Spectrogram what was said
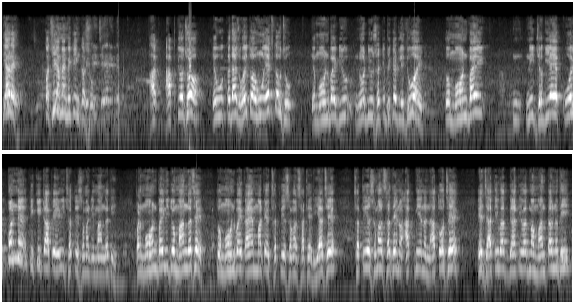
ત્યારે પછી અમે મિટિંગ કરશું. આપ કહો છો એવું કદાચ હોય તો હું એ જ કહું છું કે Mohanbhai due no due certificate લીધું હોય તો મોહનભાઈ ની જગ્યાએ કોઈ પણને ટિકિટ આપે એવી ક્ષત્રિય સમાજની માંગ હતી. પણ મોહનભાઈની જો માંગ હશે, તો મોહનભાઈ કાયમ માટે ક્ષત્રિય સમાજ સાથે રહ્યા છે. ક્ષત્રિય સમાજ સાથે એનો આત્મીય અને નાતો છે. એ જાતિવાદ, જ્ઞાતિવાદમાં માનતા નથી.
